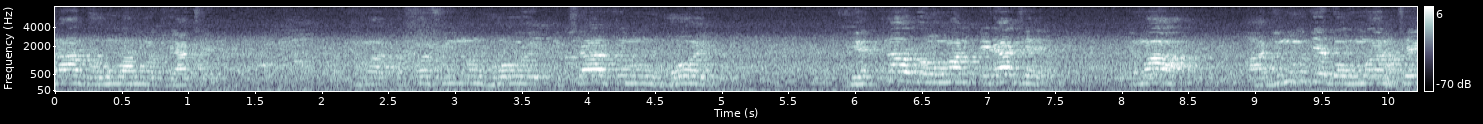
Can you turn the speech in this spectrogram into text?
ઘણા બહુમાનો થયા છે. એમાં તપસ્વીનું હોય, ઈચ્છાર્થીનું હોય, જેટલા બહુમાન કર્યા છે, એમાં આજનું જે બહુમાન છે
